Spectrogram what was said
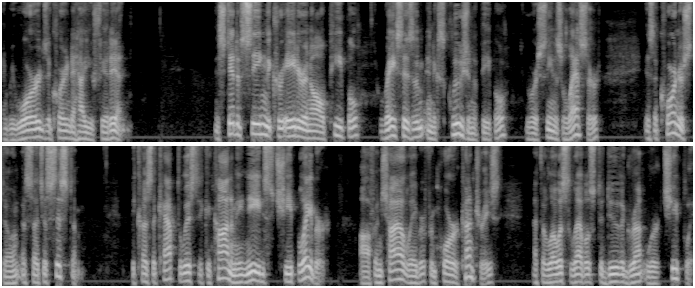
and rewards according to how you fit in. Instead of seeing the creator in all people, racism and exclusion of people who are seen as lesser is a cornerstone of such a system because the capitalistic economy needs cheap labor, often child labor from poorer countries, at the lowest levels to do the grunt work cheaply.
